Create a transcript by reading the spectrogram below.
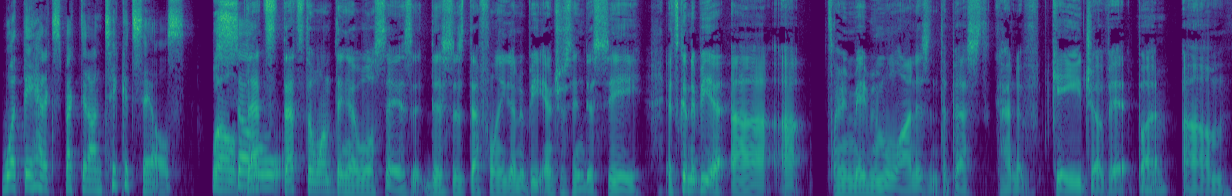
what they had expected on ticket sales. Well, So- that's that's the one thing I will say is that this is definitely going to be interesting to see. It's going to be a, a, a I mean, maybe Mulan isn't the best kind of gauge of it, but Mm-hmm. um,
